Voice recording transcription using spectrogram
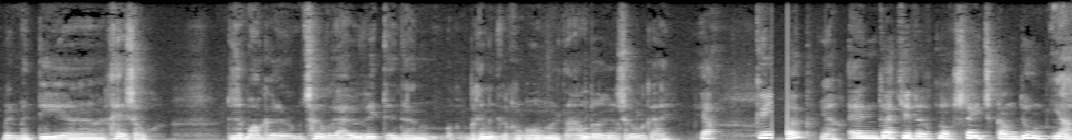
Met, met die gesso. Dus dan maak ik het schilderij wit en dan begin ik gewoon met een andere schilderij. Ja, kun je leuk? Ja. En dat je dat nog steeds kan doen. Ja.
